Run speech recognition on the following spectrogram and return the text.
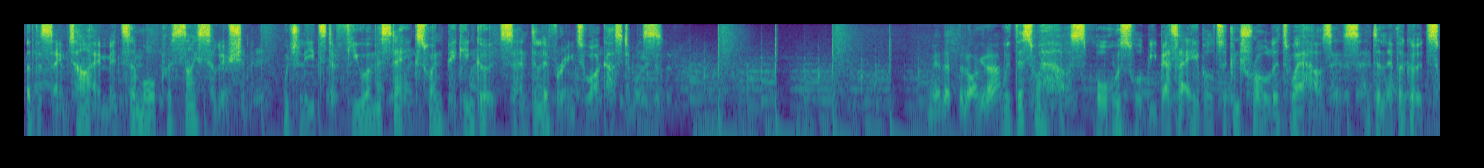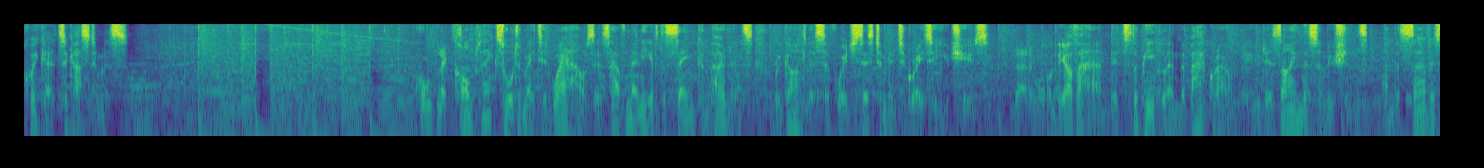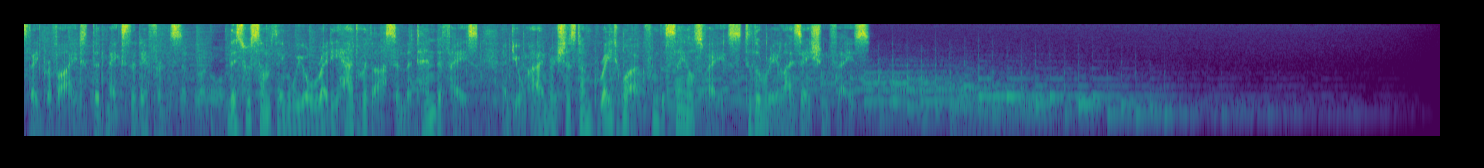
At the same time, it's a more precise solution, which leads to fewer mistakes when picking goods and delivering to our customers. With this warehouse, Bohus will be better able to control its warehouses and deliver goods quicker to customers. Complex automated warehouses have many of the same components, regardless of which system integrator you choose. On the other hand, it's the people in the background who design the solutions and the service they provide that makes the difference. This was something we already had with us in the tender phase, and Jungheinrich has done great work from the sales phase to the realization phase.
